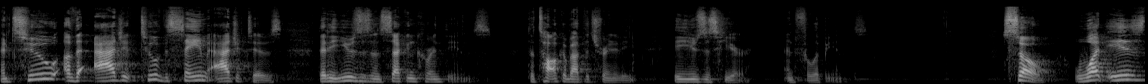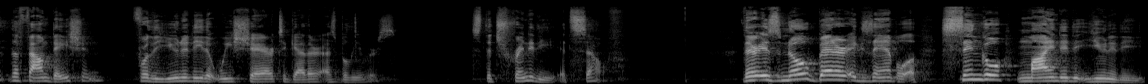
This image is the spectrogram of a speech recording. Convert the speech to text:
And two of the adject, two of the same adjectives that he uses in Second Corinthians to talk about the Trinity, he uses here in Philippians. So, what is the foundation for the unity that we share together as believers? It's the Trinity itself. There is no better example of single minded unity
